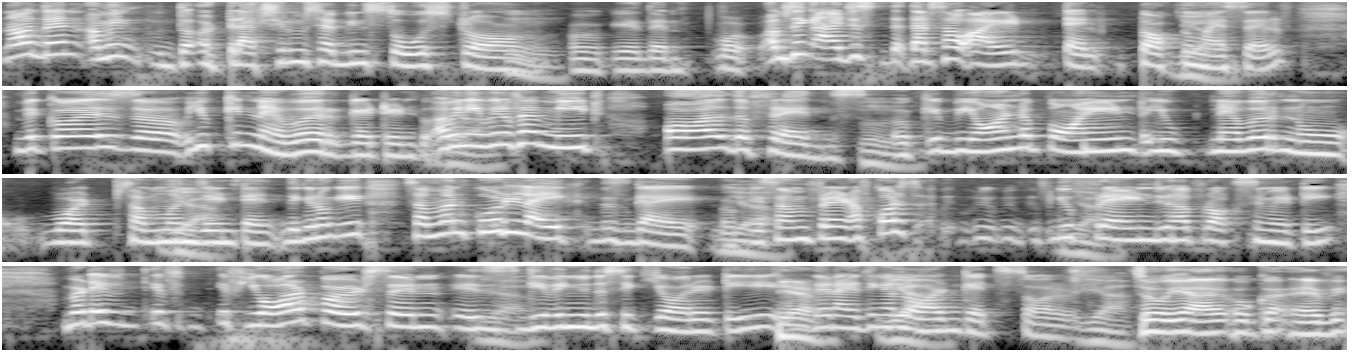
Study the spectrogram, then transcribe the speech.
now then I mean the attraction must have been so strong. Okay, then well, I'm saying I just that's how I tell talk to Yeah. myself because uh, you can never get into. I mean even if I meet all the friends, okay, beyond a point, you never know what someone's Yeah. intent. You know, okay, someone could like this guy. Okay, Yeah. some friend. Of course, if you Yeah. friends, you have proximity. But if if if your person is Yeah. giving you the security, Yeah. then I think a Yeah. lot gets solved. Yeah. So yeah, okay, every,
